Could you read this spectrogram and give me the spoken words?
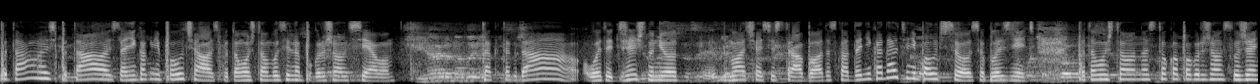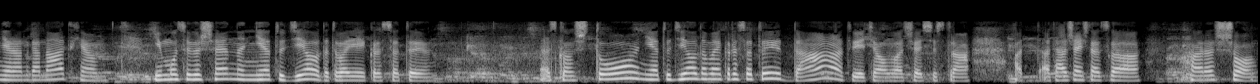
пыталась, пыталась, а никак не получалось, потому что он был сильно погружен в севу. Так тогда у этой женщины, у нее младшая сестра была, она сказала, да никогда у тебя не получится его соблазнить, потому что он настолько погружен в служение Ранганатхи, ему совершенно нету дела до твоей красоты. Я сказала, что? Нету дела до моей красоты? Да, ответила младшая сестра. А, а та женщина сказала, хорошо.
